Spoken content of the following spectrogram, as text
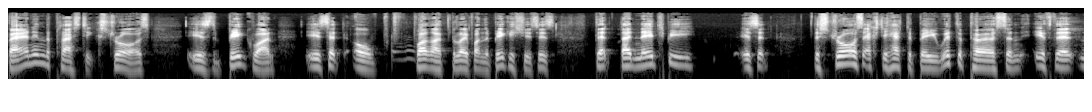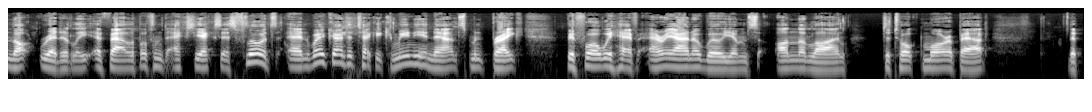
banning the plastic straws is the big one is that, or one I believe one of the big issues is that they need to be, is that the straws actually have to be with the person if they're not readily available for them to actually access fluids. And we're going to take a community announcement break before we have Ariana Williams on the line to talk more about the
